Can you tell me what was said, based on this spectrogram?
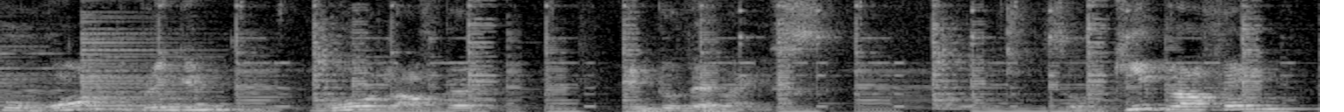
who want to bring in more laughter into their lives. So keep laughing,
